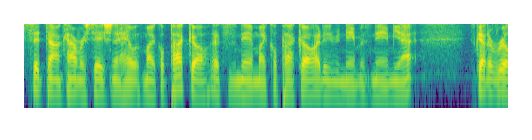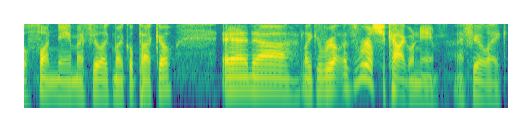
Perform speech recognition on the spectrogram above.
sit down conversation I had with Michael Pecco, that's his name, Michael Pecco. I didn't even name his name yet. He's got a real fun name. I feel like Michael Pecco, and uh, like a real, it's a real Chicago name. I feel like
